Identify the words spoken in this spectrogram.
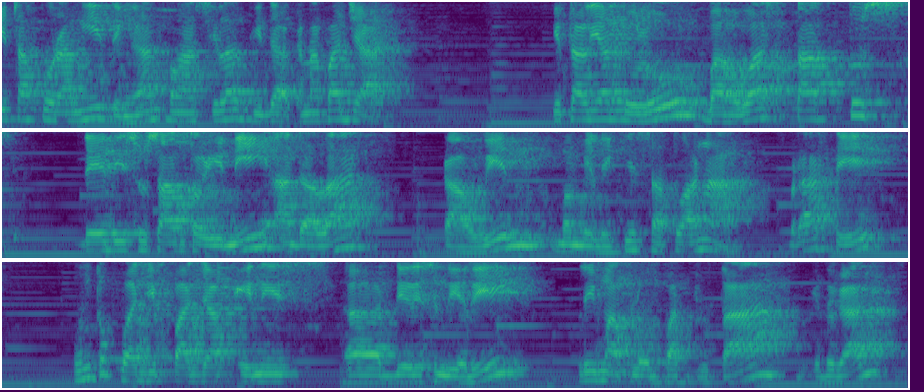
kita kurangi dengan penghasilan tidak kena pajak. Kita lihat dulu bahwa status Dedi Susanto ini adalah kawin memiliki satu anak. Berarti untuk wajib pajak ini uh, diri sendiri 54 juta gitu kan.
